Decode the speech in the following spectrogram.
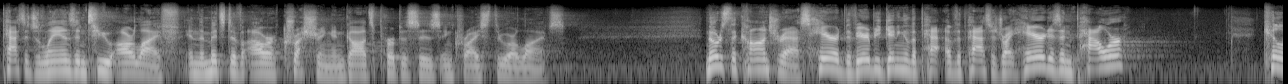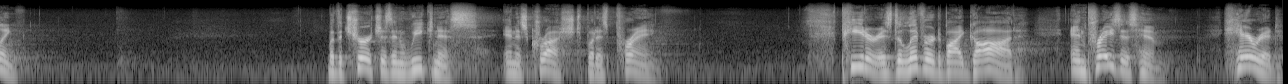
passage lands into our life in the midst of our crushing and God's purposes in Christ through our lives. Notice the contrast. Herod, the very beginning of the, pa- of the passage, right? Herod is in power, killing. But the church is in weakness and is crushed, but is praying. Peter is delivered by God and praises him. Herod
